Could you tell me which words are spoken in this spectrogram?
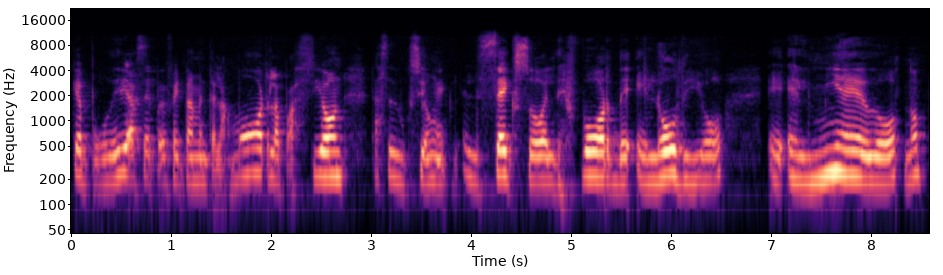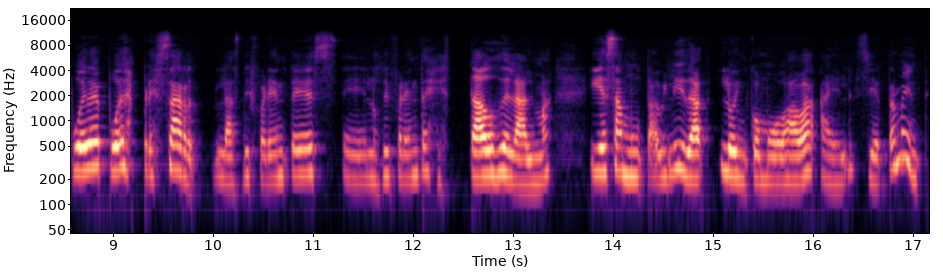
que podría ser perfectamente el amor, la pasión, la seducción, el sexo, el desborde, el odio, eh, el miedo, ¿no? Puede, puede expresar eh, los diferentes estados del alma y esa mutabilidad lo incomodaba a él ciertamente.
